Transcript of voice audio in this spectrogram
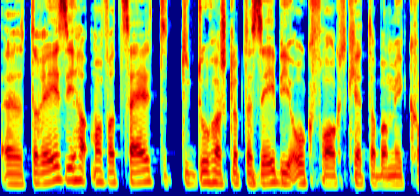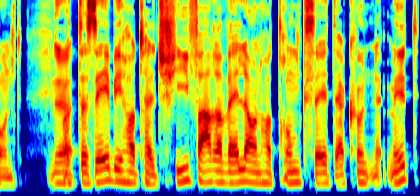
äh, der Resi hat mir erzählt, du, du hast, glaube der Sebi auch gefragt, hätte aber mitkommt. Ja. Und der Sebi hat halt Skifahrer wollen und hat darum gesagt, er kommt nicht mit,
